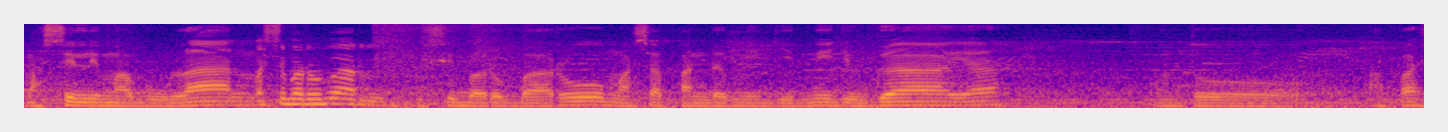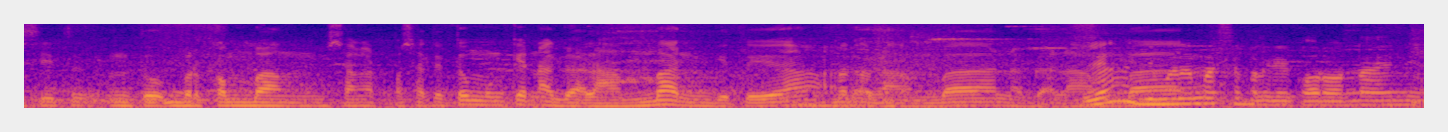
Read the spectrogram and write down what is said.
masih lima bulan, Masih baru-baru. masih baru-baru masa pandemi gini juga ya. Untuk apa sih itu? Untuk berkembang sangat pesat itu mungkin agak lamban gitu ya, agak lamban, agak Ya lamban. gimana mas apalagi corona ini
